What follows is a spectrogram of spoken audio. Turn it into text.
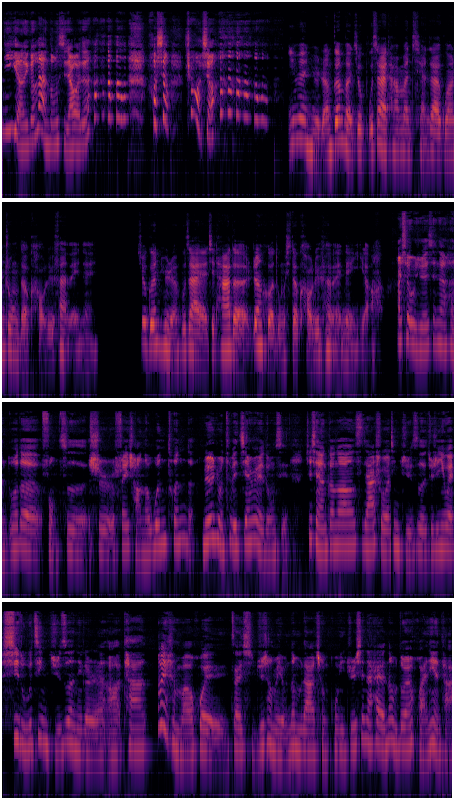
你演了一个烂东西，然后我觉得哈哈哈哈好笑，真好笑，哈哈哈哈。因为女人根本就不在他们潜在观众的考虑范围内，就跟女人不在其他的任何东西的考虑范围内一样。而且我觉得现在很多的讽刺是非常的温吞的，没有一种特别尖锐的东西。之前刚刚思佳说进局子，就是因为吸毒进局子的那个人啊，他为什么会在喜剧上面有那么大的成功，以至于现在还有那么多人怀念他，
